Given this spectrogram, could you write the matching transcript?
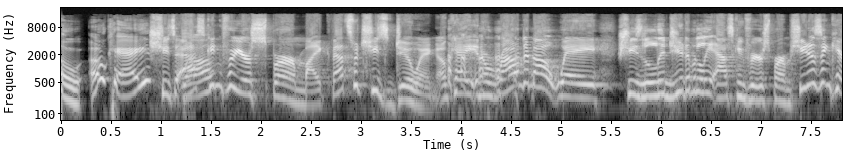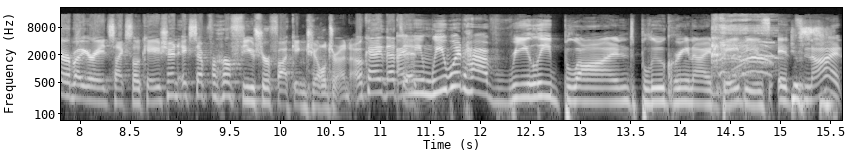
Oh, okay. She's well, asking for your sperm, Mike. That's what she's doing. Okay. In a roundabout way, she's legitimately asking for your sperm. She doesn't care about your age, sex, location, except for her future fucking children. Okay. That's I it. mean, we would have really blonde, blue, green eyed babies. It's not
